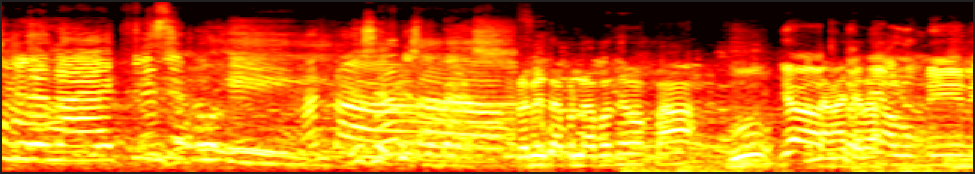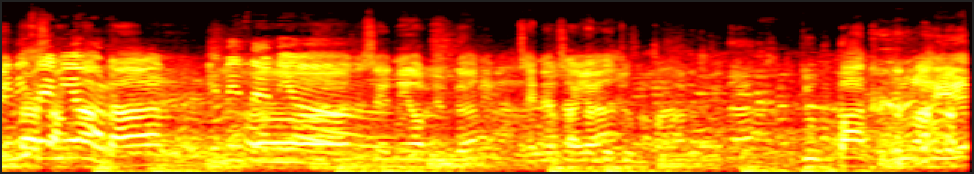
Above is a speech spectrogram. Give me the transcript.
Student Night Visip UI. mantap Boleh minta pendapatnya Pak, Bu, Ya, tentang kita acara? ini alumni lintas angkatan. Ini senior. senior juga, senior saya. Jumpa kebun lahir.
